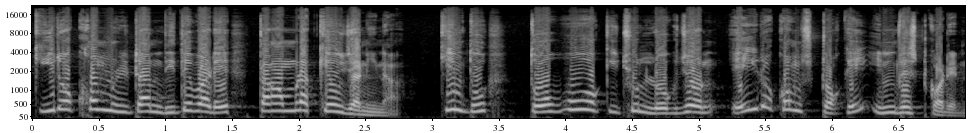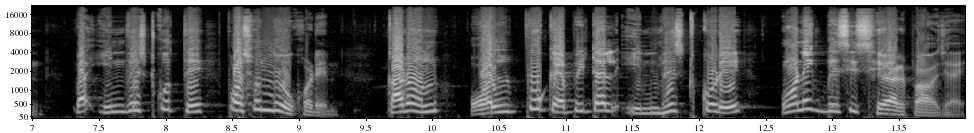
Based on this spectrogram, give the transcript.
কীরকম রিটার্ন দিতে পারে তা আমরা কেউ জানি না। কিন্তু তবুও কিছু লোকজন এই রকম স্টকে ইনভেস্ট করেন বা ইনভেস্ট করতে পছন্দও করেন। কারণ অল্প ক্যাপিটাল ইনভেস্ট করে অনেক বেশি শেয়ার পাওয়া যায়।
